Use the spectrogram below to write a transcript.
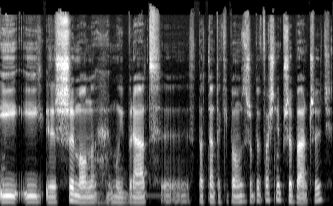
I, I Szymon, mój brat, e, wpadł na taki pomysł, żeby właśnie przebaczyć.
